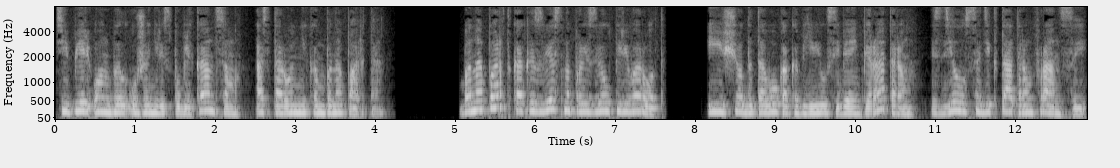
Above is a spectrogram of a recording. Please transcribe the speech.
Теперь он был уже не республиканцем, а сторонником Бонапарта. Бонапарт, как известно, произвел переворот, и еще до того, как объявил себя императором, сделался диктатором Франции,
